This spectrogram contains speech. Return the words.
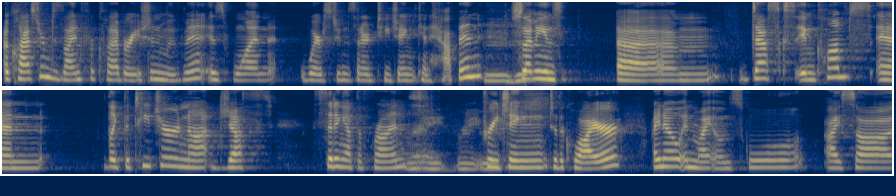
a classroom designed for collaboration movement is one where student centered teaching can happen. Mm-hmm. So that means um, desks in clumps and like the teacher not just sitting at the front right, right, preaching right. to the choir. I know in my own school I saw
